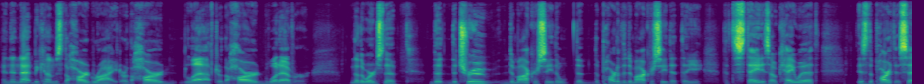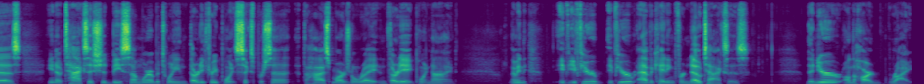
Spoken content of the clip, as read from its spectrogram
and then that becomes the hard right or the hard left or the hard whatever. In other words the the the true democracy the the, the part of the democracy that the that the state is okay with is the part that says you know, taxes should be somewhere between 33.6% at the highest marginal rate and 38.9. I mean, if, if you're if you're advocating for no taxes, then you're on the hard right.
